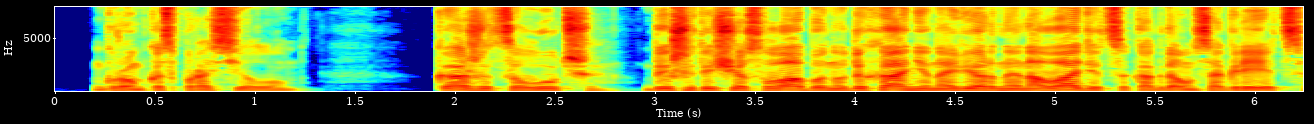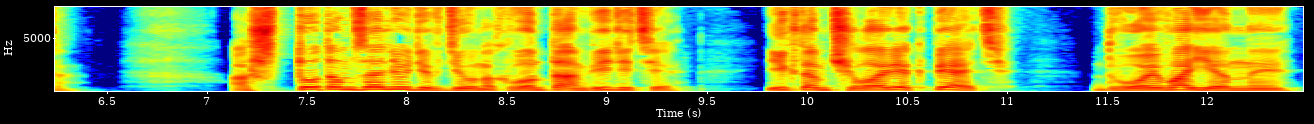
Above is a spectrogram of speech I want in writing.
— громко спросил он. «Кажется, лучше. Дышит еще слабо, но дыхание, наверное, наладится, когда он согреется. А что там за люди в дюнах? Вон там, видите? Их там человек пять. Двое военные.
